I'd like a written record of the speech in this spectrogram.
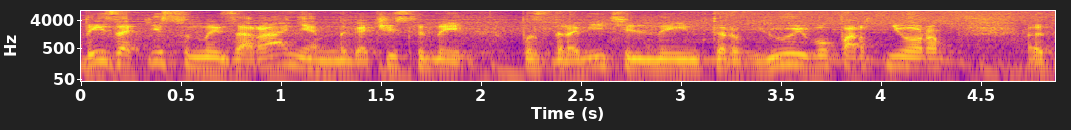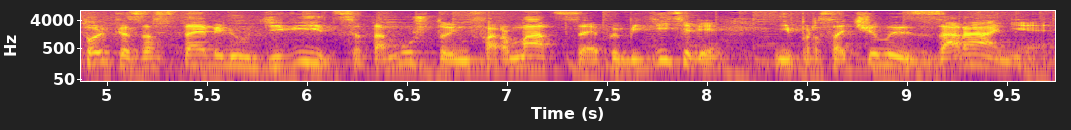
да и записанные заранее многочисленные поздравительные интервью его партнеров э, только заставили удивиться тому, что информация о победителе не просочилась заранее,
